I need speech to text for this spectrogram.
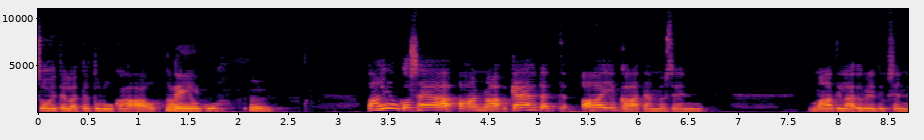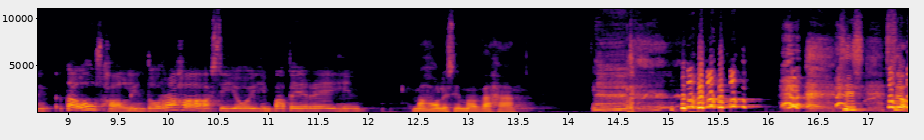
soitella, että tulukaa auttaa niin. joku. Mm. Paljonko sä, Hanna, käytät aikaa tämmöisen maatilayrityksen taloushallintoon, raha-asioihin, papereihin? Mahdollisimman vähän. siis se on,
